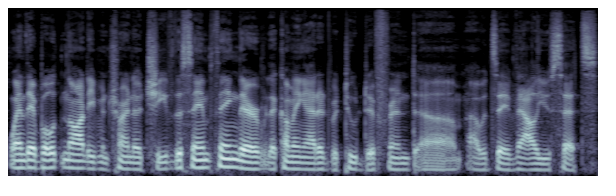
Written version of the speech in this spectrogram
when they're both not even trying to achieve the same thing. They're they're coming at it with two different, um, I would say, value sets.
